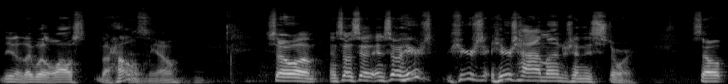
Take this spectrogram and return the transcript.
you know, they would have lost their home. You know. So um, and so I said, and so here's here's here's how I'm understanding this story. So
